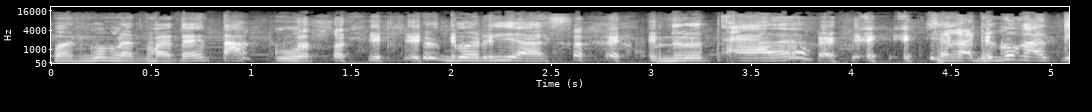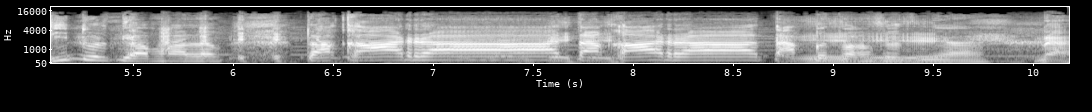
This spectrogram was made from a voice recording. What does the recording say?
Wan gue ngeliat matanya takut Oh, iya. Terus gue rias Menurut L Yang ada gue gak tidur tiap malam Takara Takara Takut Iya, maksudnya Nah,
